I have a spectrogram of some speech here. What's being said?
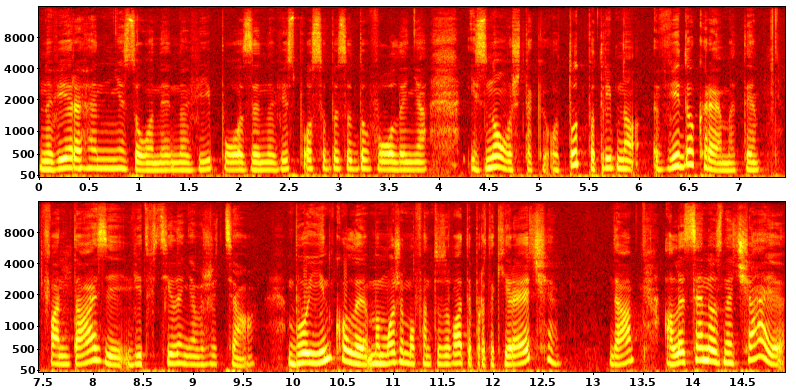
нові ерогенні зони, нові пози, нові способи задоволення. І знову ж таки, отут потрібно відокремити фантазії від втілення в життя. Бо інколи ми можемо фантазувати про такі речі. Да? Але це не означає,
